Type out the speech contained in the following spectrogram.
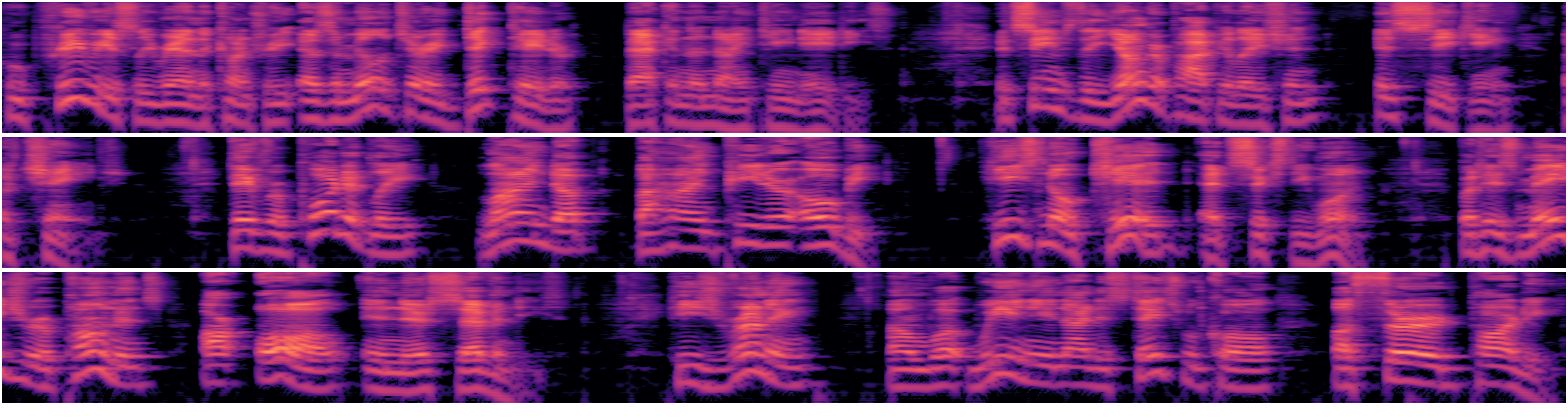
who previously ran the country as a military dictator back in the 1980s. It seems the younger population is seeking a change. They've reportedly lined up behind Peter Obi. He's no kid at 61, but his major opponents are all in their 70s. He's running on what we in the United States would call a third party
